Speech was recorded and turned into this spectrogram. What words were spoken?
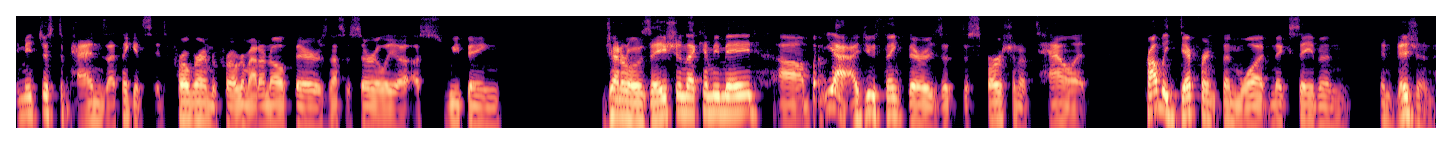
I mean, it just depends. I think it's it's program to program. I don't know if there's necessarily a, a sweeping generalization that can be made. Um, but yeah, I do think there is a dispersion of talent, probably different than what Nick Saban envisioned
